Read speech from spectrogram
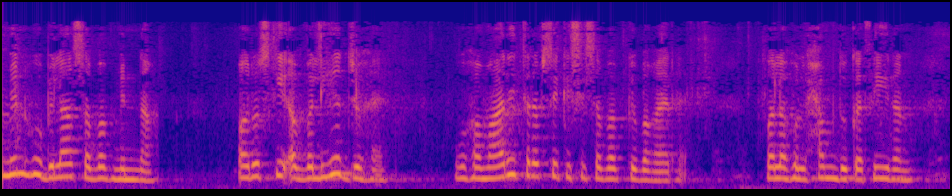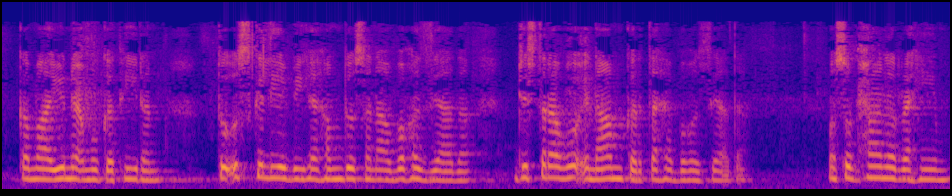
من ہوں بلا سبب منا اور اس کی اولیت جو ہے وہ ہماری طرف سے کسی سبب کے بغیر ہے۔ فلاح الحمد کثیرن کما یونم کثیرن۔ تو اس کے لیے بھی ہے حمد و ثنا بہت زیادہ۔ جس طرح وہ انعام کرتا ہے بہت زیادہ۔ وہ سبحان الرحیم۔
